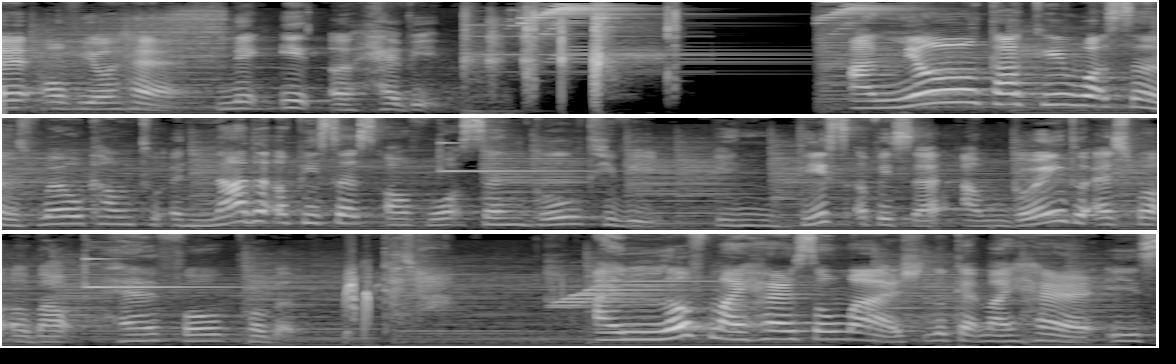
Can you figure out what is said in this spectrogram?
care of your hair. Make it a habit. Annyeong Kaki Watsons! Welcome to another episode of Watson Glow TV. In this episode, I'm going to explore about hair fall problem. I love my hair so much. Look at my hair. It's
